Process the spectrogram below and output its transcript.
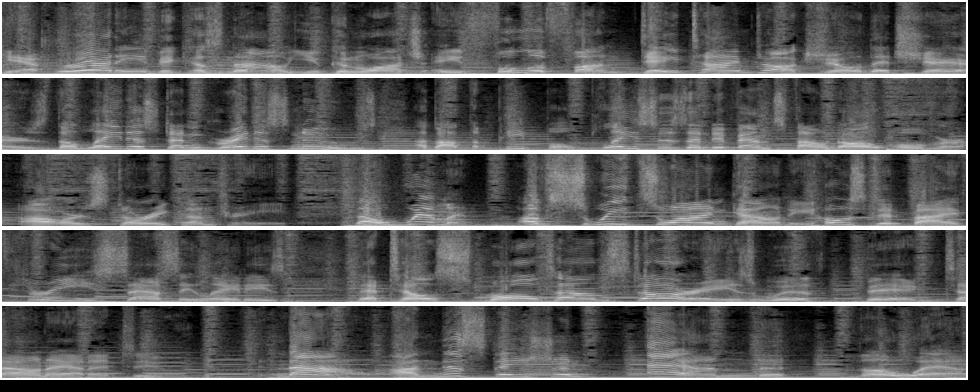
Get ready because now you can watch a full of fun daytime talk show that shares the latest and greatest news about the people, places, and events found all over our story country. The Women of Sweet Swine County, hosted by three sassy ladies that tell small town stories with big town attitude. Now, on this station and the web.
